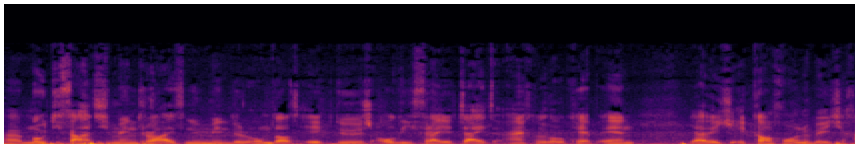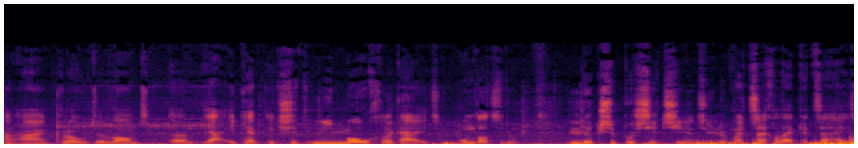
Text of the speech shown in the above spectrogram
uh, motivatie, mijn drive nu minder. Omdat ik dus al die vrije tijd eigenlijk ook heb. En ja, weet je, ik kan gewoon een beetje gaan aankloten. Want uh, ja, ik, heb, ik zit in die mogelijkheid om dat te doen. Luxe positie natuurlijk, maar tegelijkertijd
